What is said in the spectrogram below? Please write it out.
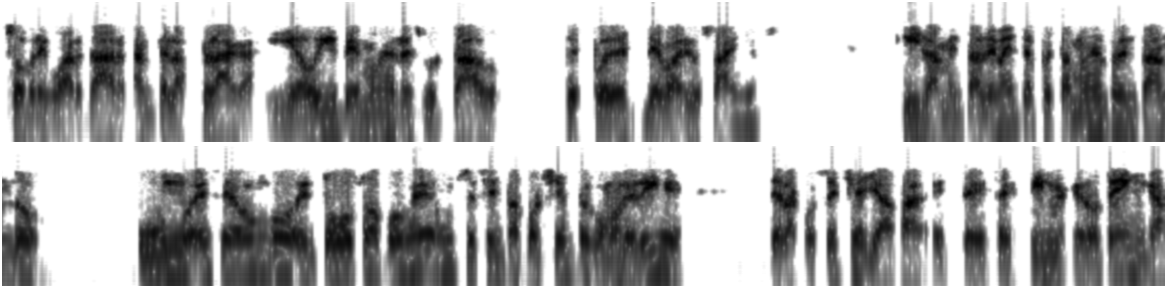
sobreguardar ante las plagas y hoy vemos el resultado después de, varios años. Y lamentablemente pues estamos enfrentando un, ese hongo en todo su apogeo, un 60% como le dije, de la cosecha ya este, se estima que lo tenga.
